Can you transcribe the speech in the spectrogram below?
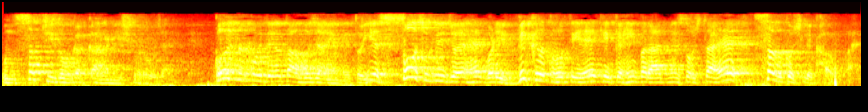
उन सब चीज़ों का कारण ईश्वर हो जाएँगे। कोई ना कोई देवता हो जाएँगे। तो ये सोच भी जो है, बड़ी विकृत होती है कि कहीं पर आदमी सोचता है, सब कुछ लिखा हुआ है।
